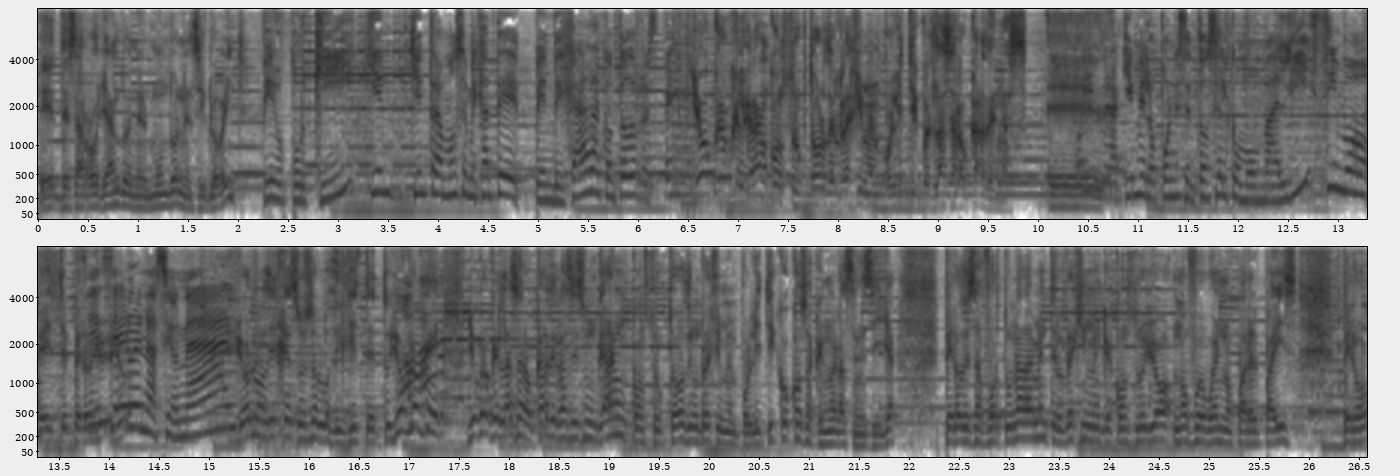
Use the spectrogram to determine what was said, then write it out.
eh, desarrollando en el mundo en el siglo XX. ¿Pero por qué? ¿Quién, ¿Quién tramó semejante pendejada, con todo respeto? Yo creo que el gran constructor del régimen político es Lázaro Cárdenas. Eh, Oye, pero aquí me lo pones entonces él como malísimo. Este, pero Sí, yo- es yo- héroe nacional. Yo no dije eso, eso lo dijiste tú. Yo creo que yo creo que Lázaro Cárdenas es un gran constructor de un régimen político, cosa que no era sencilla, pero desafortunadamente el régimen que construyó no fue bueno para el país, pero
